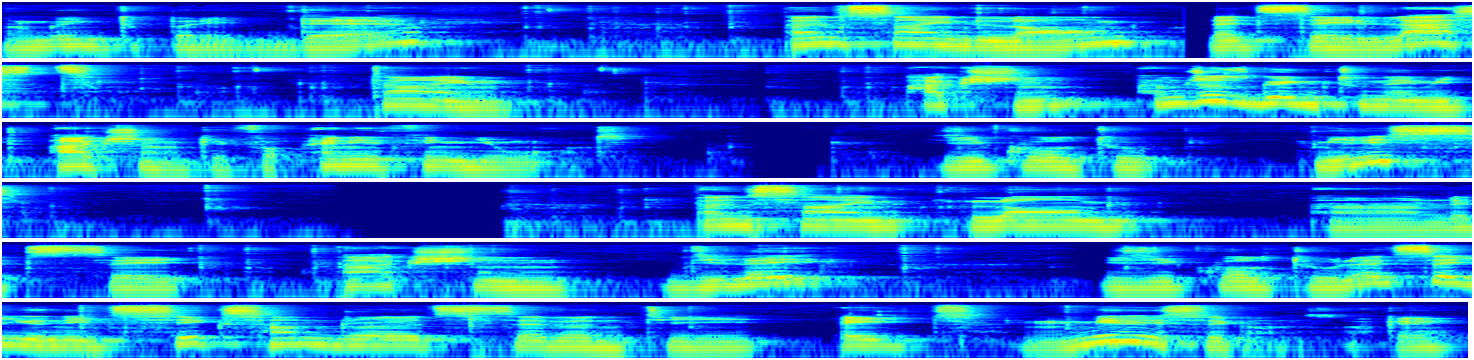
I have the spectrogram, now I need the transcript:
I'm going to put it there. Unsigned long, let's say last time action. I'm just going to name it action, okay, for anything you want. Is equal to millis unsigned long, uh, let's say action delay is equal to, let's say you need 678 milliseconds, okay?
